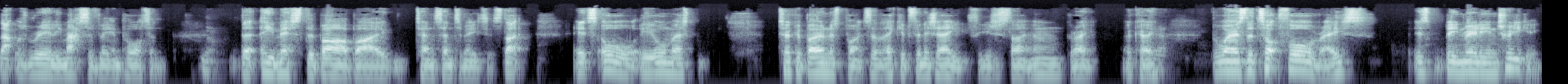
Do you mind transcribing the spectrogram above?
that was really massively important. No. That he missed the bar by ten centimeters. Like it's all he almost took a bonus point so they could finish eighth. You're just like, mm, great, okay. Yeah. But whereas the top four race has been really intriguing,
